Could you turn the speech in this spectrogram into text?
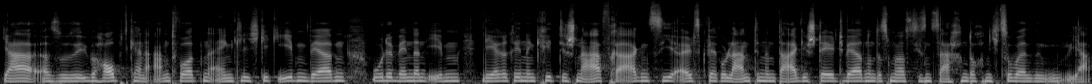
ja, also überhaupt keine Antworten eigentlich gegeben werden. Oder wenn dann eben Lehrerinnen kritisch nachfragen, sie als Querulantinnen dargestellt werden und dass man aus diesen Sachen doch nicht so, ja,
